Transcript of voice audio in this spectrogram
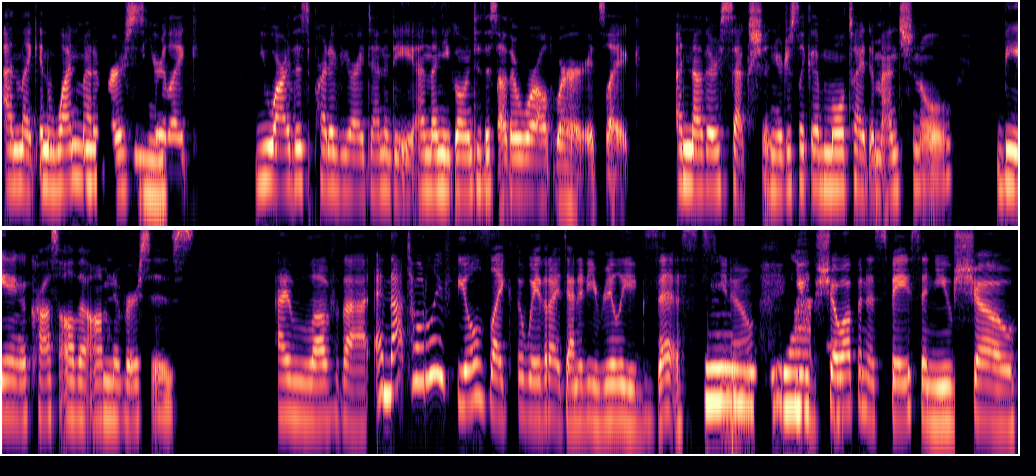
And like in one metaverse, mm-hmm. you're like, you are this part of your identity. And then you go into this other world where it's like another section. You're just like a multidimensional being across all the omniverses. I love that. And that totally feels like the way that identity really exists. Mm, you know, yeah. you show up in a space and you show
